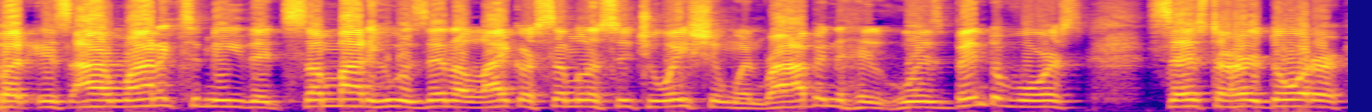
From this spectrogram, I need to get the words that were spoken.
But it's ironic to me that somebody who is in a like or similar situation when Robyn, who has been divorced, says to her daughter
